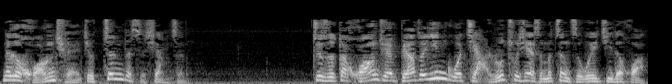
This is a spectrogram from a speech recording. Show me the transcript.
那个皇权就真的是象征。就是他皇权，比方说英国，假如出现什么政治危机的话，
